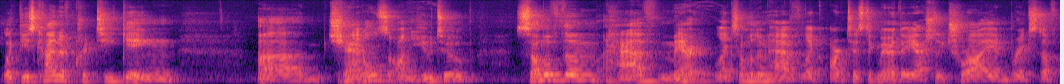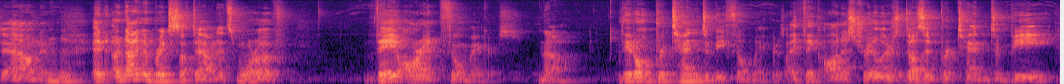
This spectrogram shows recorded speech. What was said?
like these kind of critiquing um, channels on YouTube, some of them have merit. Like some of them have like artistic merit. They actually try and break stuff down, and and uh, not even break stuff down. It's more of they aren't filmmakers. No. They don't pretend to be filmmakers. I think Honest Trailers doesn't pretend to be.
